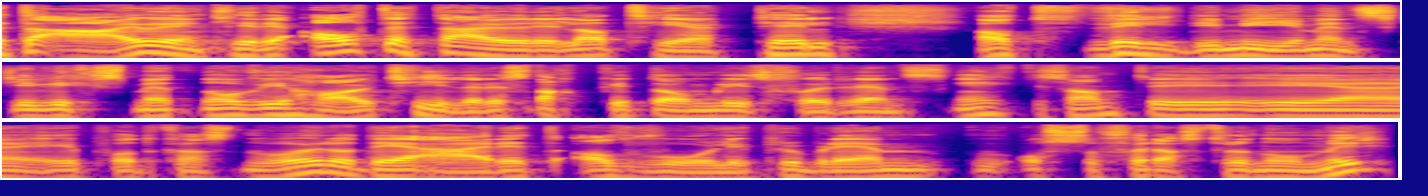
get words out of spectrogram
Dette er jo egentlig, alt dette er jo relatert til at veldig mye menneskelig virksomhet nå Vi har jo tidligere snakket om lysforurensning ikke sant, i, i, i podkasten vår, og det er et alvorlig problem også for astronomer.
